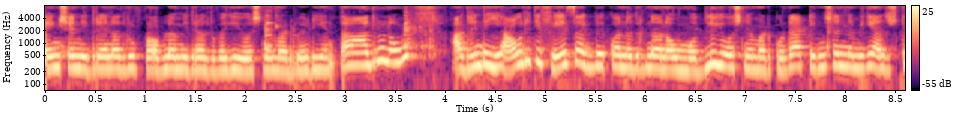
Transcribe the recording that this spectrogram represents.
ಟೆನ್ಷನ್ ಇದ್ದರೆ ಏನಾದರೂ ಪ್ರಾಬ್ಲಮ್ ಇದ್ದರೆ ಅದ್ರ ಬಗ್ಗೆ ಯೋಚನೆ ಮಾಡಬೇಡಿ ಅಂತ. ಆದರೂ ನಾವು ಅದರಿಂದ ಯಾವ ರೀತಿ ಫೇಸ್ ಆಗಬೇಕು ಅನ್ನೋದನ್ನ ನಾವು ಮೊದಲು ಯೋಚನೆ ಮಾಡಿಕೊಂಡ್ರೆ ಆ ಟೆನ್ಷನ್ ನಮಗೆ ಅಷ್ಟು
